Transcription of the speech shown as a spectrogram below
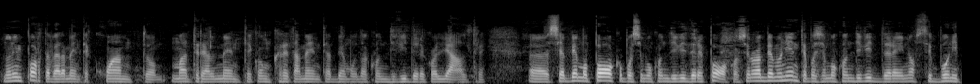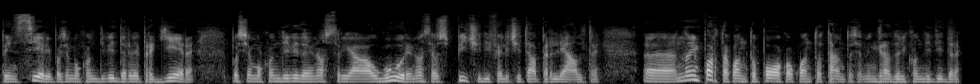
Non importa veramente quanto materialmente, concretamente abbiamo da condividere con gli altri. Uh, se abbiamo poco possiamo condividere poco, se non abbiamo niente possiamo condividere i nostri buoni pensieri, possiamo condividere le preghiere, possiamo condividere i nostri auguri, i nostri auspici di felicità per gli altri. Uh, non importa quanto poco o quanto tanto siamo in grado di condividere,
